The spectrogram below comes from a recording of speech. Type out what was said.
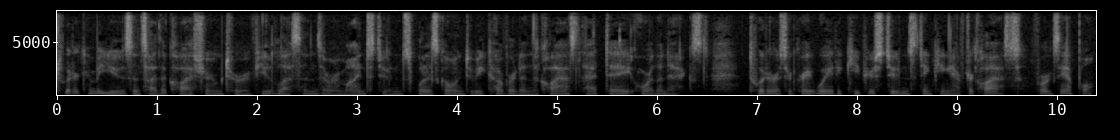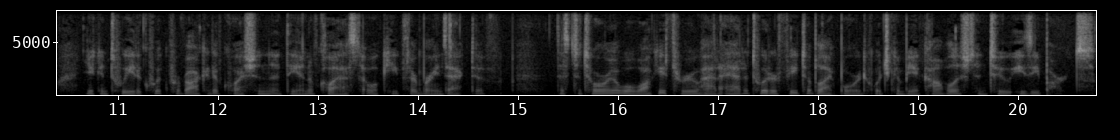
Twitter can be used inside the classroom to review lessons and remind students what is going to be covered in the class that day or the next. Twitter is a great way to keep your students thinking after class. For example, you can tweet a quick provocative question at the end of class that will keep their brains active. This tutorial will walk you through how to add a Twitter feed to Blackboard, which can be accomplished in two easy parts.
